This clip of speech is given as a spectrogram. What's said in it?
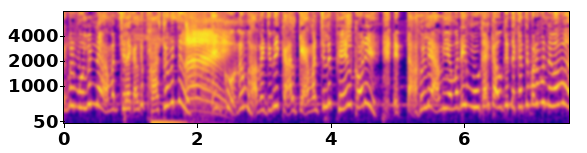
একবার বলুন না আমার ছেলে কালকে ফার্স্ট হবে তো? কোনো ভাবে যদি কালকে আমার ছেলে ফেল করে তাহলে আমি আমার এই মুখ আর কাউকে দেখাতে পারব না বাবা।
